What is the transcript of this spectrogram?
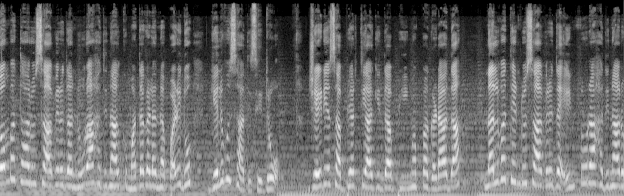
ತೊಂಬತ್ತಾರು ಸಾವಿರದ ನೂರ ಹದಿನಾಲ್ಕು ಮತಗಳನ್ನು ಪಡೆದು ಗೆಲುವು ಸಾಧಿಸಿದ್ರು. ಜೆಡಿಎಸ್ ಅಭ್ಯರ್ಥಿಯಾಗಿದ್ದ ಭೀಮಪ್ಪ ಗಡಾದ ನಲವತ್ತೆಂಟು ಸಾವಿರದ ಎಂಟುನೂರ ಹದಿನಾರು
